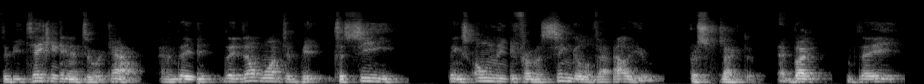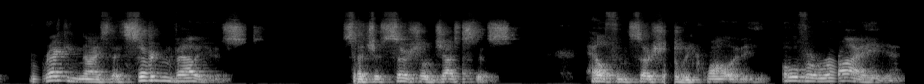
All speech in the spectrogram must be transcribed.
to be taken into account, and they they don't want to be to see things only from a single value perspective, but they recognize that certain values, such as social justice, health and social equality, override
